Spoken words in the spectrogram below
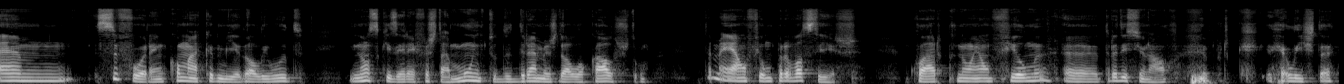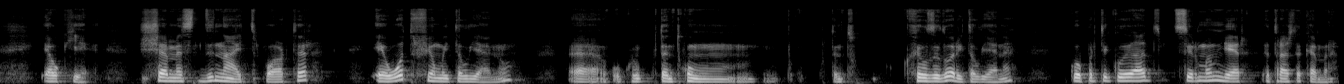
Um, se forem como a Academia de Hollywood e não se quiserem afastar muito de dramas do Holocausto, também há um filme para vocês. Claro que não é um filme uh, tradicional, porque a lista é o que é. Chama-se The Night Porter é outro filme italiano, uh, portanto, com portanto, realizadora italiana, com a particularidade de ser uma mulher atrás da câmara,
